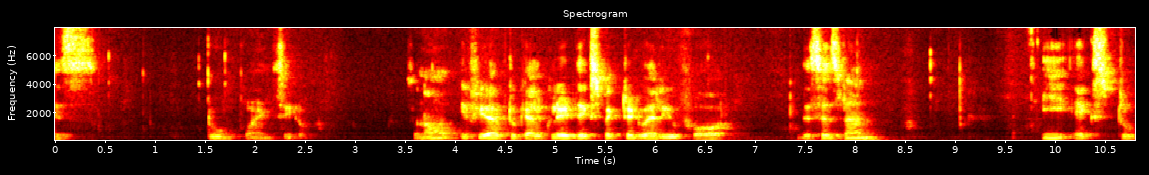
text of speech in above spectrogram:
is 2.0 so now if you have to calculate the expected value for this is done ex2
